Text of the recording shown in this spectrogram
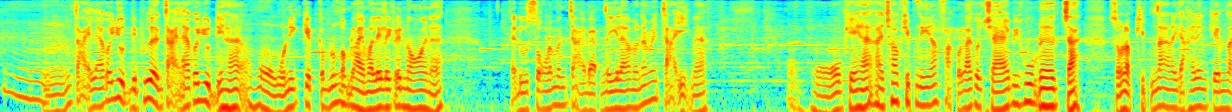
หือจ่ายแล้วก็หยุดดิเพื่อนจ่ายแล้วก็หยุดดิฮะ โอ้โห นี่เก็บกำลุงกำไรมาเล็กๆน้อยๆนะ แต่ดูทรงแล้วมันจ่ายแบบนี้แล้วมันน่าไม่จ่ายอีกนะ โอ้โห โอเคฮะ ใครชอบคลิปนี้นะ ฝากกดไลค์ กดแชร์ให้พี่ฮูกด้วยนะจ๊ะสำหรับคลิปหน้านะอยากให้เล่นเกมไหน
